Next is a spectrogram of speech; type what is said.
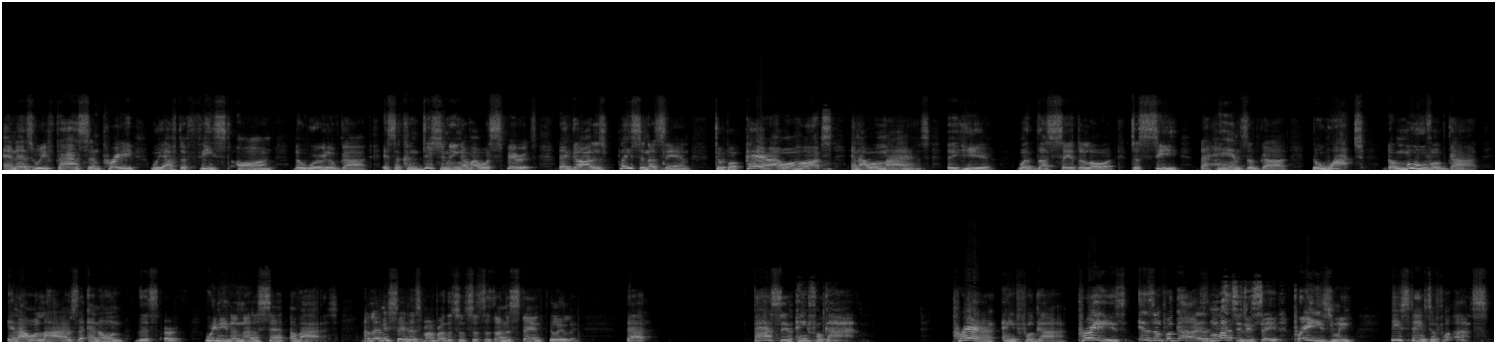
And as we fast and pray, we have to feast on the word of God. It's a conditioning of our spirits that God is placing us in to prepare our hearts and our minds to hear what thus saith the Lord, to see the hands of God, to watch the move of God in our lives and on this earth. We need another set of eyes. Now, let me say this, my brothers and sisters, understand clearly that fasting ain't for God. Prayer ain't for God. Praise isn't for God. As much as you say, praise me, these things are for us.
